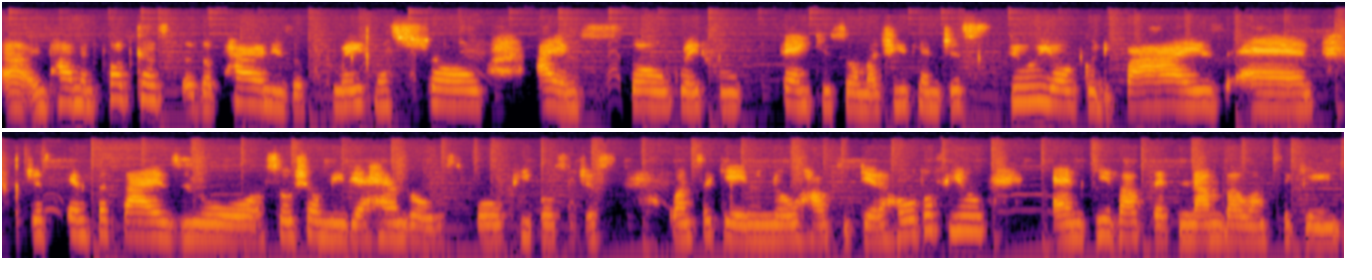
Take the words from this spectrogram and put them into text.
uh, Empowerment Podcast, the Pioneers of Greatness show. I am so grateful thank you so much. You can just do your goodbyes and just emphasize your social media handles for people to just once again know how to get a hold of you and give out that number once again.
